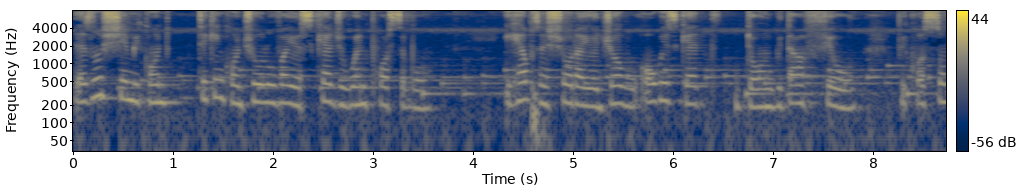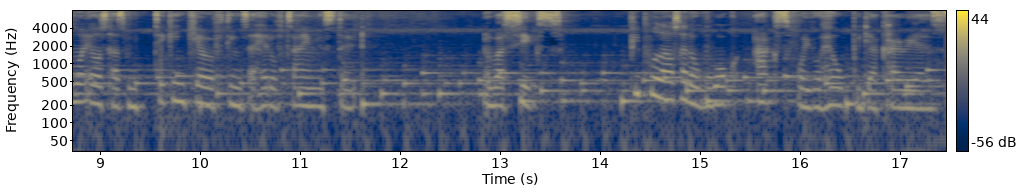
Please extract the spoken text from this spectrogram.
There's no shame in con- taking control over your schedule when possible it helps ensure that your job will always get done without fail because someone else has been taking care of things ahead of time instead. Number six, people outside of work ask for your help with their careers.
